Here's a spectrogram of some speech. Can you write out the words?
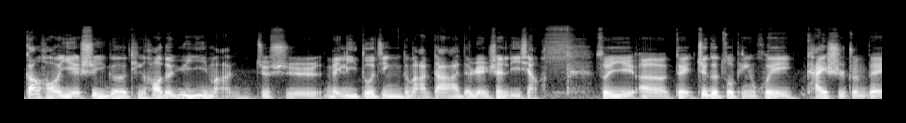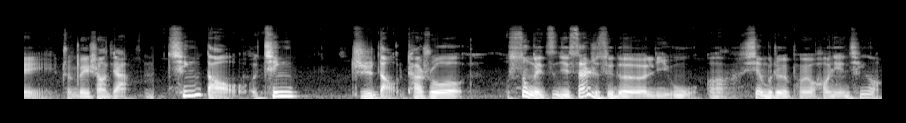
刚好也是一个挺好的寓意嘛，就是美丽多金，对吧？大家的人生理想，所以呃，对这个作品会开始准备准备上架。青岛青指导他说送给自己三十岁的礼物啊，羡慕这位朋友好年轻哦。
